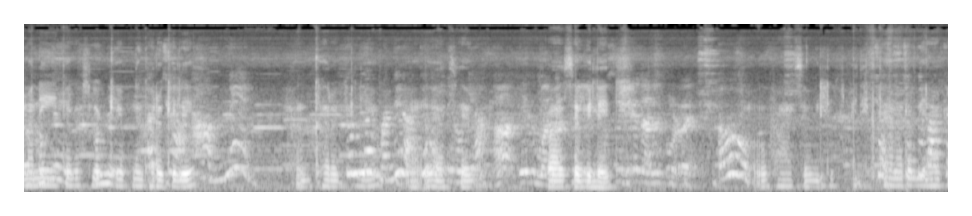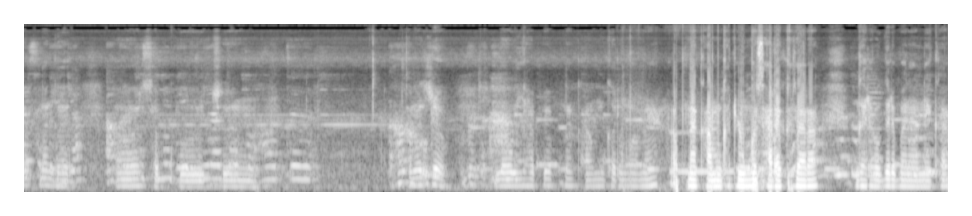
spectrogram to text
मैंने ये जगह सेलेक्ट की अपने घर के लिए। घर के लिए, वहाँ से वहाँ से विलेज वहाँ से विलेज भी दिखता है मतलब यहाँ पे अपना घर। और सब कुछ समझ रहे हो? मतलब यहाँ पे अपना काम करूँगा मैं। अपना काम कर लूँगा सारा का सारा, घर वगैरह बनाने का।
